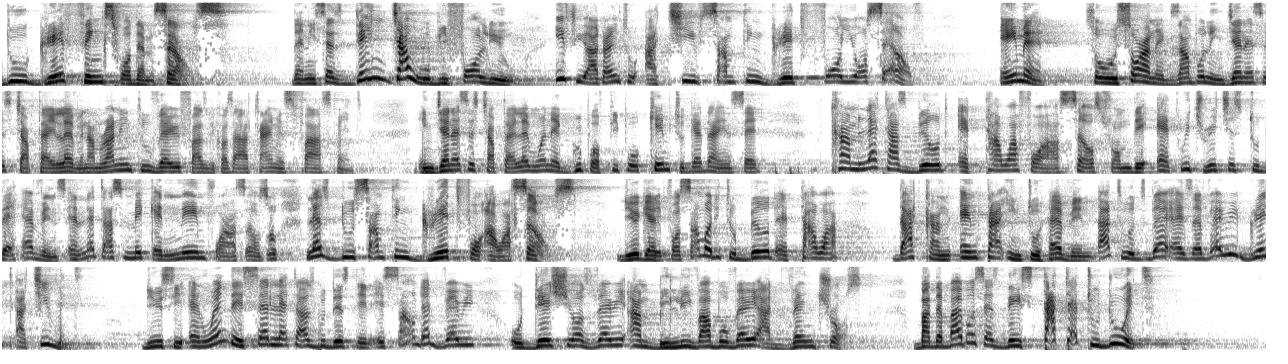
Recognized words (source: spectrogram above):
do great things for themselves. Then he says, Danger will befall you if you are trying to achieve something great for yourself. Amen. So we saw an example in Genesis chapter 11. I'm running through very fast because our time is fast spent. In Genesis chapter 11, when a group of people came together and said, Come, let us build a tower for ourselves from the earth which reaches to the heavens, and let us make a name for ourselves. So let's do something great for ourselves. Do you get it? For somebody to build a tower that can enter into heaven, that would be as a very great achievement. Do you see? And when they said, Let us do this thing, it sounded very audacious, very unbelievable, very adventurous. But the Bible says they started to do it.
